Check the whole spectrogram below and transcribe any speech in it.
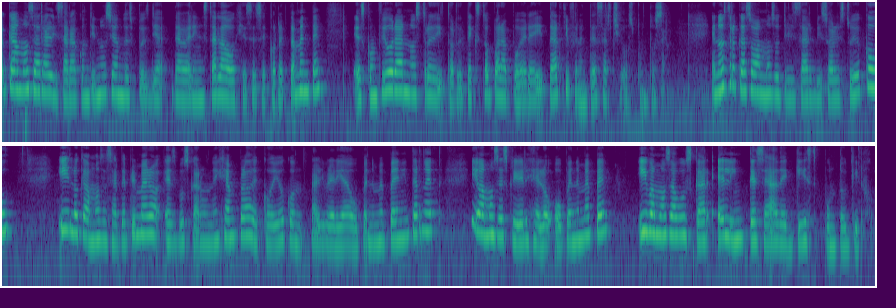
Lo que vamos a realizar a continuación después de haber instalado GCC correctamente es configurar nuestro editor de texto para poder editar diferentes archivos .c. En nuestro caso vamos a utilizar Visual Studio Code y lo que vamos a hacer de primero es buscar un ejemplo de código con la librería de OpenMP en internet y vamos a escribir hello OpenMP y vamos a buscar el link que sea de gist.github.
